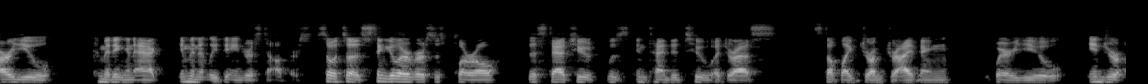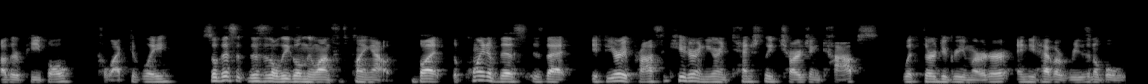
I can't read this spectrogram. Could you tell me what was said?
are you committing an act imminently dangerous to others? So it's a singular versus plural. This statute was intended to address stuff like drug driving, where you injure other people collectively so this this is a legal nuance that's playing out. But the point of this is that if you're a prosecutor and you're intentionally charging cops with third degree murder and you have a reasonable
